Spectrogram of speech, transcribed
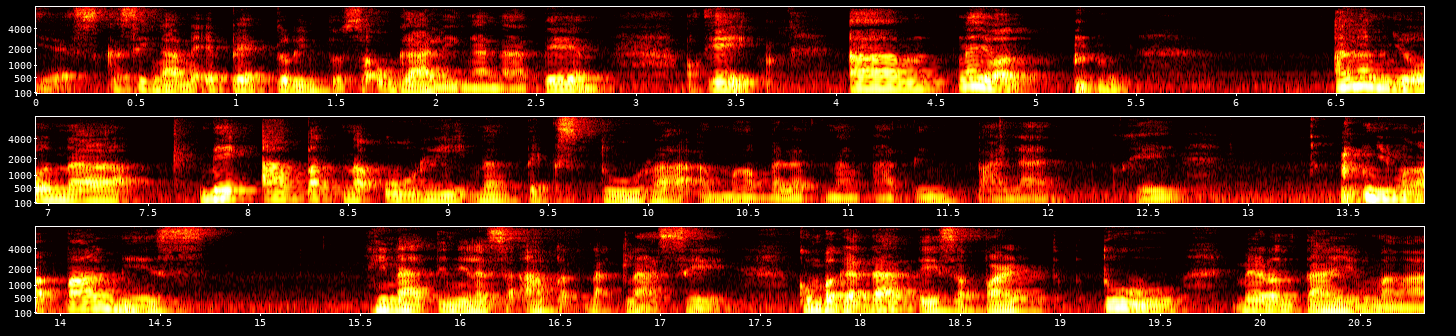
Yes, kasi nga may epekto rin to sa ugali nga natin. Okay, um, ngayon, alam nyo na may apat na uri ng tekstura ang mga balat ng ating palad. Okay? yung mga palmis, hinati nila sa apat na klase. Kumbaga dati sa part 2, meron tayong mga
